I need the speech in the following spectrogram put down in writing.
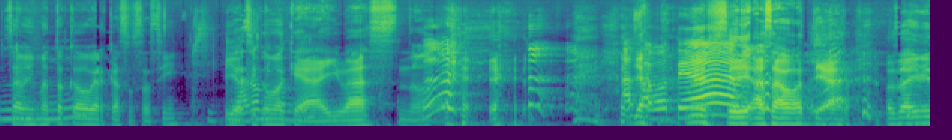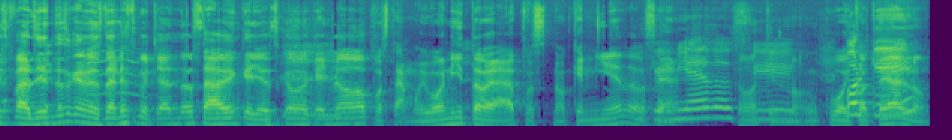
O sea, a mí me ha tocado ver casos así. y así como que ahí vas, ¿no? a sabotear. Sí, a sabotear. O sea, y mis pacientes que me están escuchando saben que yo es como que no, pues está muy bonito, ¿verdad? Pues no, qué miedo. O qué miedo, como sí. Que no, boicotealo.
